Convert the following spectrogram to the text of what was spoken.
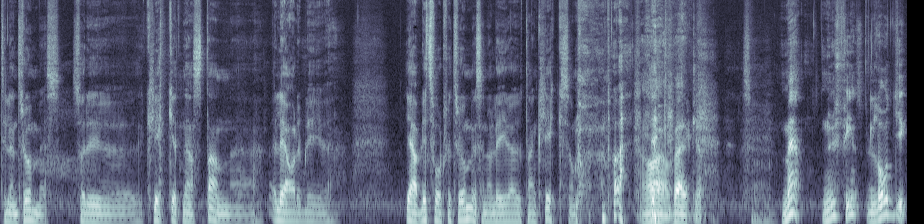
till en trummis så är det ju klicket nästan, eh, eller ja det blir ju jävligt svårt för trummisen att lira utan klick som Ja, ja, verkligen. Så. Men nu finns Logic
